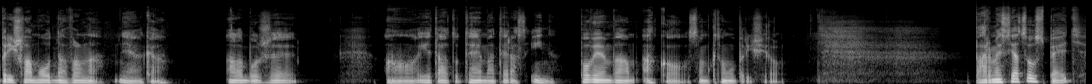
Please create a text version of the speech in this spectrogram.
prišla módna vlna nejaká. Alebo že je táto téma teraz in. Poviem vám, ako som k tomu prišiel. Pár mesiacov späť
